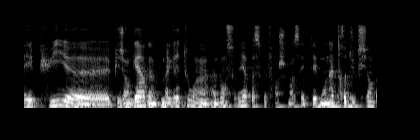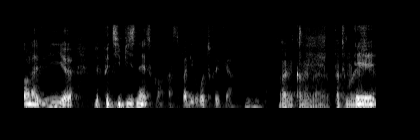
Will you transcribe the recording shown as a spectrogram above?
Et puis, euh, puis j'en garde malgré tout un, bon souvenir parce que franchement, ça a été mon introduction dans la vie euh, de petit business. Quoi. Enfin, c'est pas des gros trucs. Hein. Ouais, mais quand même, euh, pas tout le monde le fait.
